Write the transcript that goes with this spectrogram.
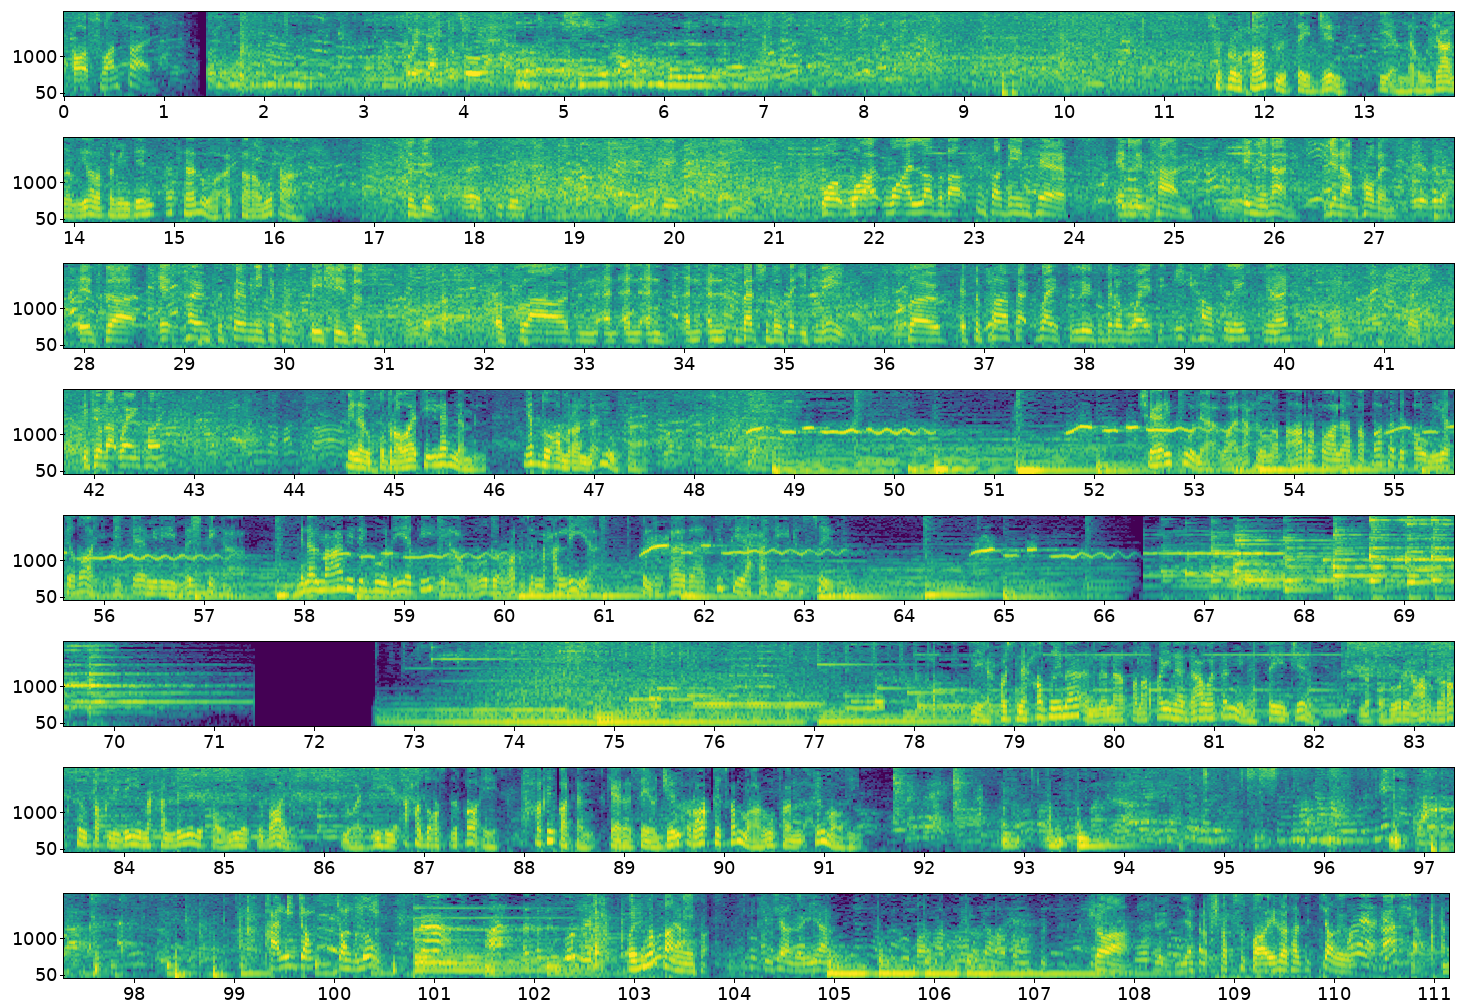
Oh, 酸菜. شكر خاص للسيد جين لأنه جعل زيارة مندين أسهل وأكثر متعة. سجين. إيه سجين. What, what, what I love about since I've been here in Lincang, in Yunnan, Yunnan province oh, is that it's home to so many different species of of flowers and, and, and, and, and, and, vegetables that you can eat. So it's the perfect place to lose a bit of weight, to eat healthily, you know, if you're that way inclined. من الخضروات إلى النمل يبدو أمرا مألوفا شاركونا ونحن نتعرف على ثقافة قومية ضاي بكامل مجدها. من المعابد البوذية إلى عروض الرقص المحلية كل هذا في السياحة في الصين. لحسن حظنا أننا تلقينا دعوة من السيد جين لحضور عرض رقص تقليدي محلي لقومية ضاي يؤديه أحد أصدقائي حقيقة كان السيد جين راقصا معروفا في الماضي.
